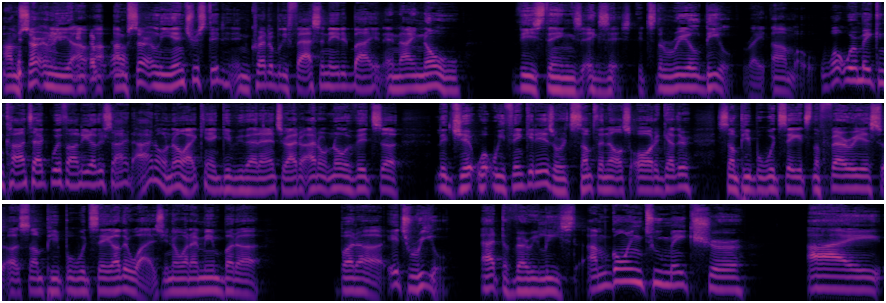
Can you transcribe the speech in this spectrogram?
I'm certainly I, I'm certainly interested, incredibly fascinated by it, and I know these things exist. It's the real deal, right? Um, what we're making contact with on the other side, I don't know. I can't give you that answer. I don't, I don't know if it's uh, legit what we think it is or it's something else altogether. Some people would say it's nefarious. Uh, some people would say otherwise. You know what I mean? But uh, but uh, it's real at the very least. I'm going to make sure I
